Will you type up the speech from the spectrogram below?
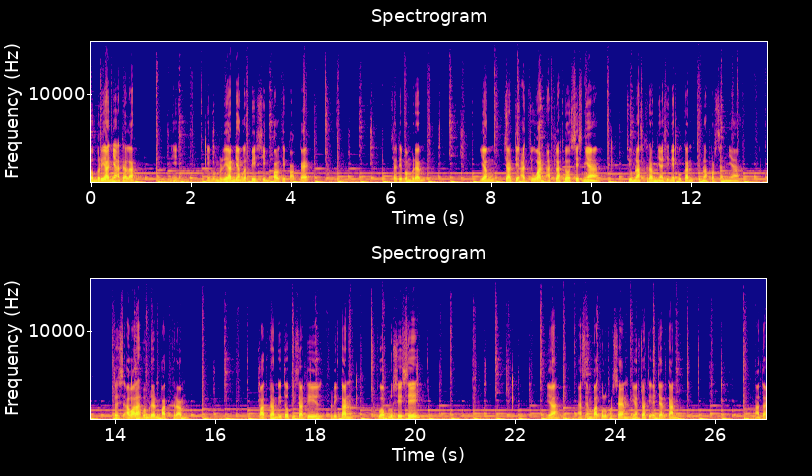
pemberiannya adalah ini, ini pemberian yang lebih simpel dipakai jadi pemberian yang jadi acuan adalah dosisnya jumlah gramnya sini bukan jumlah persennya. Dosis awal adalah pemberian 4 gram. 4 gram itu bisa diberikan 20 cc ya SM 40% yang sudah diencerkan atau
